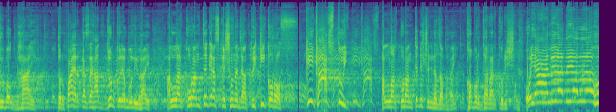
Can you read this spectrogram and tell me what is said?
যুবক ভাই, তোর পায়ের কাছে হাত জোর করে বলি ভাই, আল্লাহর কোরআন থেকে আজকে শুনে যা, তুই কি করস? কি খাস তুই? আল্লাহর কোরআন থেকে শুনে যা ভাই, খবরদার আর করিস না। ওই আলী রাদিয়াল্লাহু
